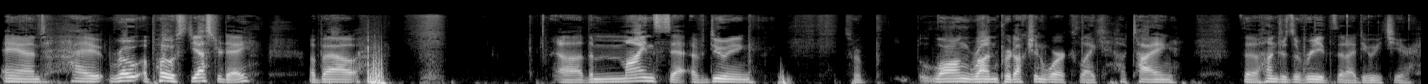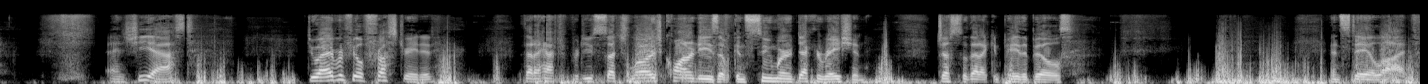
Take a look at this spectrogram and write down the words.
and I wrote a post yesterday about uh, the mindset of doing sort of long run production work, like tying the hundreds of wreaths that I do each year. And she asked, Do I ever feel frustrated that I have to produce such large quantities of consumer decoration just so that I can pay the bills and stay alive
